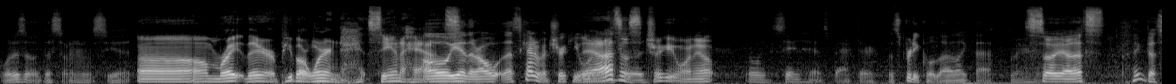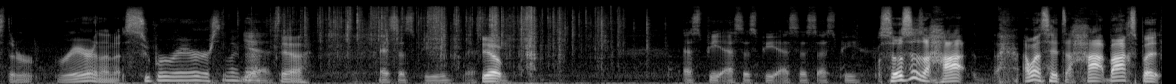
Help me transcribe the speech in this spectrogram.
what is it with this one? I don't see it. Um, right there. People are wearing Santa hats. Oh yeah, they're all. That's kind of a tricky one. Yeah, that's actually. a tricky one. Yep. Oh, Santa hats back there. That's pretty cool. Though. I like that. So yeah, that's. I think that's the rare, and then a super rare or something like that. Yeah. SSP. SP, Yep. SP, SSP, SSSP. So this is a hot. I wouldn't say it's a hot box, but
